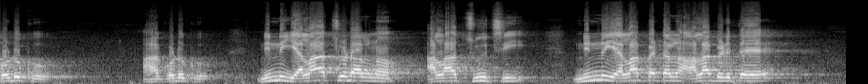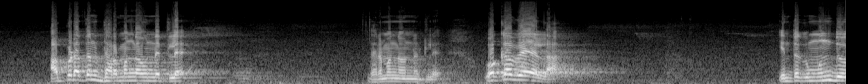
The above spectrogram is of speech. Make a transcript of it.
కొడుకు ఆ కొడుకు నిన్ను ఎలా చూడాలనో అలా చూచి నిన్ను ఎలా పెట్టాలనో అలా పెడితే అప్పుడు అతను ధర్మంగా ఉన్నట్లే. ధర్మంగా ఉన్నట్లే. ఒకవేళ ఇంతకు ముందు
